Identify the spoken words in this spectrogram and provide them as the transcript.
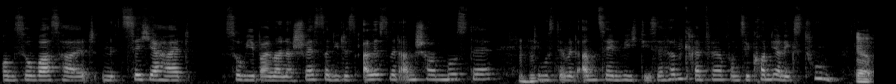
Und so war es halt mit Sicherheit so wie bei meiner Schwester, die das alles mit anschauen musste. Mhm. Die musste mit ansehen, wie ich diese Hirnkrämpfe habe und sie konnte ja nichts tun. Ja.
